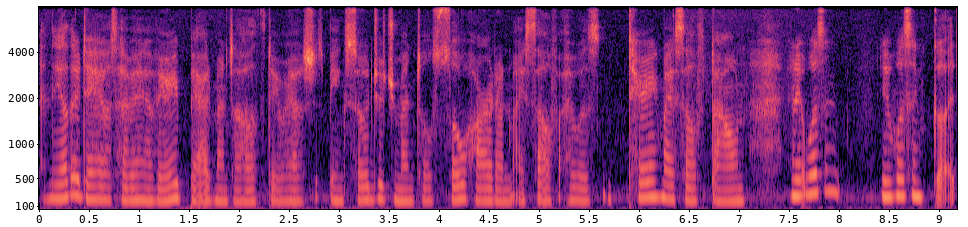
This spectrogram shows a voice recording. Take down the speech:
And the other day, I was having a very bad mental health day where I was just being so judgmental, so hard on myself. I was tearing myself down, and it wasn't it wasn't good.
